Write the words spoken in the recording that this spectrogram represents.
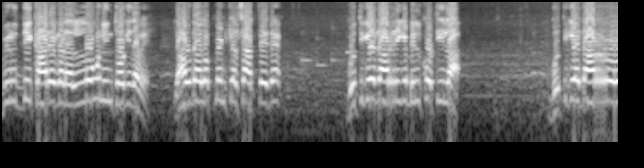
ಅಭಿವೃದ್ಧಿ ಕಾರ್ಯಗಳೆಲ್ಲವೂ ನಿಂತು ಹೋಗಿದ್ದಾವೆ ಯಾವ ಡೆವಲಪ್ಮೆಂಟ್ ಕೆಲಸ ಆಗ್ತಾ ಇದೆ? ಗುತ್ತಿಗೆದಾರರಿಗೆ ಬಿಲ್ ಕೊಟ್ಟಿಲ್ಲ. ಗುತ್ತಿಗೆದಾರರು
